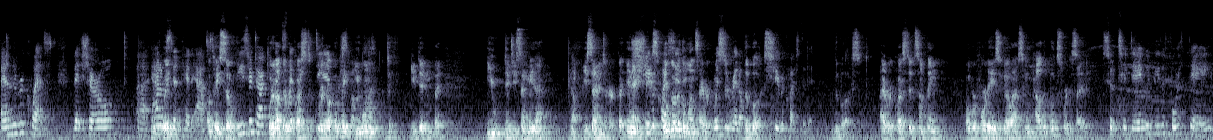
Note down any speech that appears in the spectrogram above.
And the request that Cheryl uh, Wait, Adamson had asked. Okay, so These are documents What about the request? Okay, respond you want to, you didn't, but you, did you send me that? No, you sent it to her, but in any She case, we'll go to requested the it. ones I requested. Mr. Riddle. The books, She requested it. the books. I requested something over four days ago asking how the books were decided. So today would be the fourth day,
